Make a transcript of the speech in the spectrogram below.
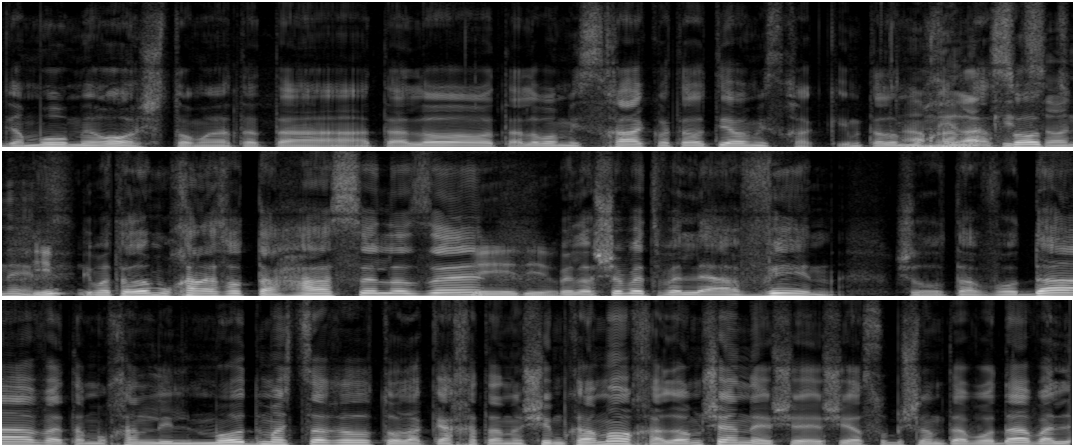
גמור מראש, זאת אומרת, אתה, אתה, לא, אתה לא במשחק ואתה לא תהיה במשחק. אם אתה לא מוכן לעשות. אם- אם אתה לא מוכן לעשות את ההאסל הזה, בדיוק. ולשבת ולהבין שזאת עבודה, ואתה מוכן ללמוד מה שצריך לעשות, או לקחת אנשים כמוך, לא משנה, ש, שיעשו בשבילם את העבודה, אבל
